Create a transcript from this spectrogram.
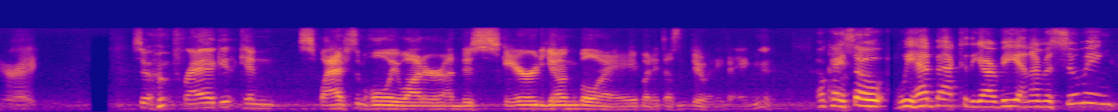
you're right. So Frag can splash some holy water on this scared young boy, but it doesn't do anything. Okay, so we head back to the RV, and I'm assuming,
